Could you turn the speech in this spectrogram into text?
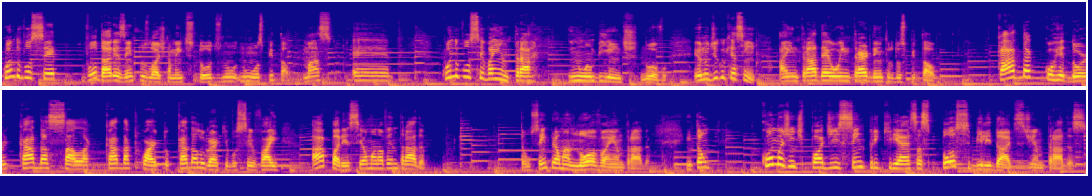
Quando você, vou dar exemplos logicamente todos no, num hospital, mas é, quando você vai entrar em um ambiente novo. Eu não digo que assim, a entrada é o entrar dentro do hospital. Cada corredor, cada sala, cada quarto, cada lugar que você vai aparecer é uma nova entrada. Então sempre é uma nova entrada. Então, como a gente pode sempre criar essas possibilidades de entradas?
